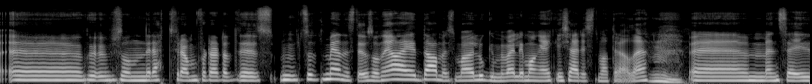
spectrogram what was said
øh, sånn rett fram fortalt at det, så menes det jo sånn Ja, ei dame som har ligget med veldig mange, er ikke kjærestemateriale, Mm, øh, mens ei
